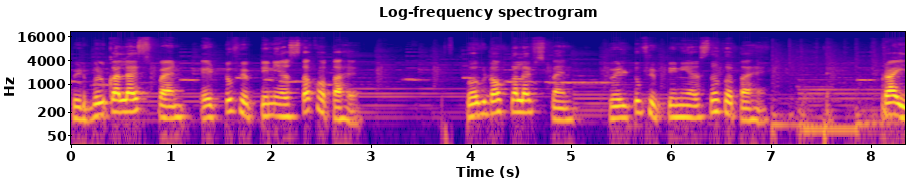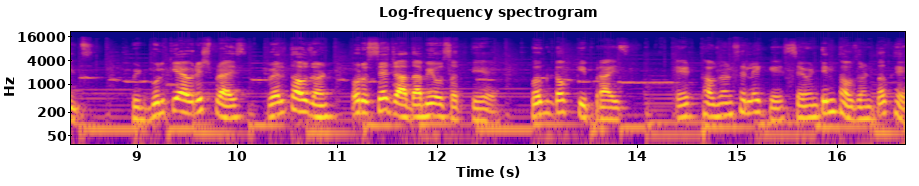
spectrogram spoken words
पिटबुल का लाइफ स्पैन 8 टू 15 ईयर्स तक होता है। पग डॉग का लाइफ स्पैन 12 टू 15 ईयर्स तक होता है। प्राइस पिटबुल की एवरेज प्राइस 12,000 और उससे ज़्यादा भी हो सकती है। पग डॉग की प्राइस 8,000 से लेके 17,000 तक है।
